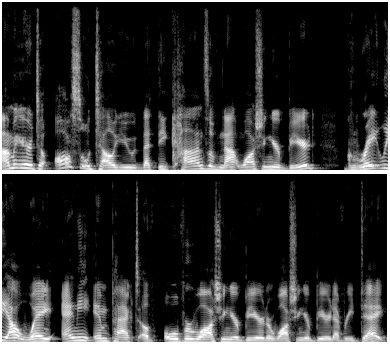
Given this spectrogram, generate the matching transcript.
I'm here to also tell you that the cons of not washing your beard greatly outweigh any impact of overwashing your beard or washing your beard every day.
